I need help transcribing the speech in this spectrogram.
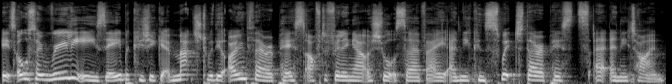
It's also really easy because you get matched with your own therapist after filling out a short survey and you can switch therapists at any time.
